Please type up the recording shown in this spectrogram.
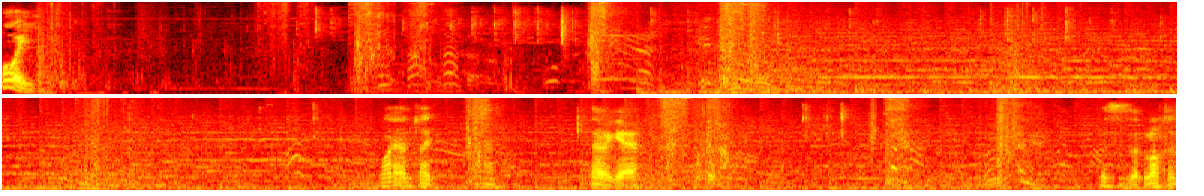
Oi! Why aren't I... there we go. This is a lot of...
